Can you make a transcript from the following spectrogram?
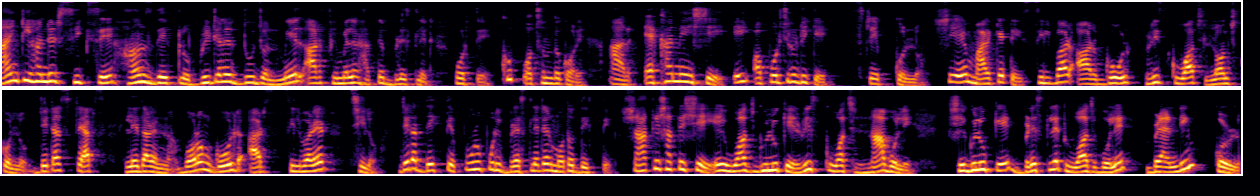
নাইনটি হান্ড্রেড সিক্সে হান্স দেখল ব্রিটেনের দুজন মেল আর ফিমেলের হাতে ব্রেসলেট পরতে খুব পছন্দ করে আর এখানেই সে এই অপরচুনিটিকে স্টেপ করল। সে মার্কেটে সিলভার আর গোল্ড রিস্ক ওয়াচ লঞ্চ করল, যেটা স্ট্র্যাপস লেদারের না, বরং গোল্ড আর সিলভারের ছিল, যেটা দেখতে পুরোপুরি ব্রেসলেটের মতো দেখতে। সাথে সাথে সে এই ওয়াচগুলোকে রিস্ক ওয়াচ না বলে সেগুলোকে ব্রেসলেট ওয়াচ বলে ব্র্যান্ডিং করল।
